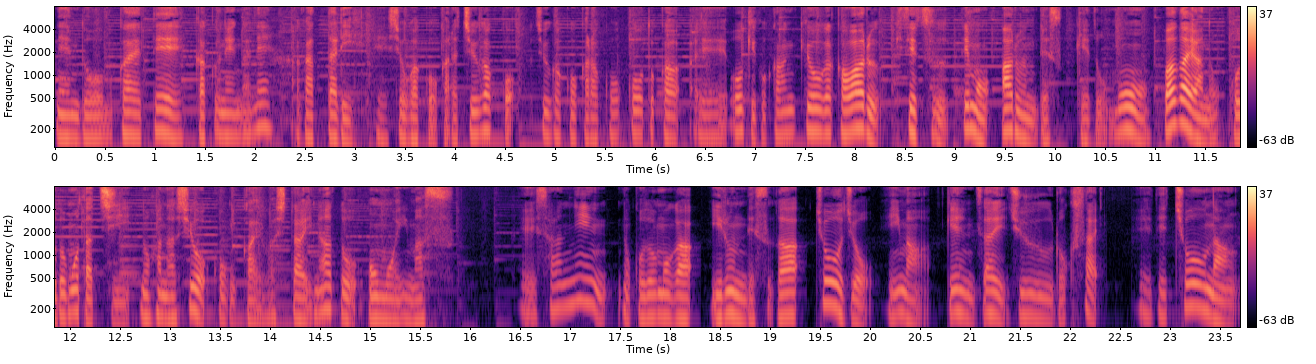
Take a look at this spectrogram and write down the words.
年度を迎えて学年がね上がったり小学校から中学校中学校から高校とか、えー大きく環境が変わる季節でもあるんですけども我が家の子供たちの話を今回はしたいなと思いますえー3人の子供がいるんですが、長女、今現在16歳。で、長男、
